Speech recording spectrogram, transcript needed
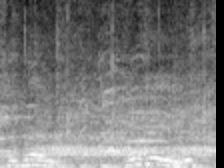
准备 ok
